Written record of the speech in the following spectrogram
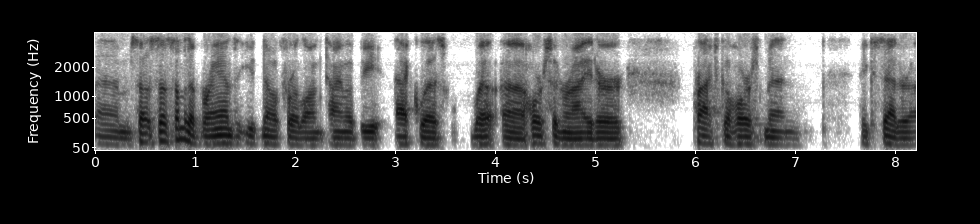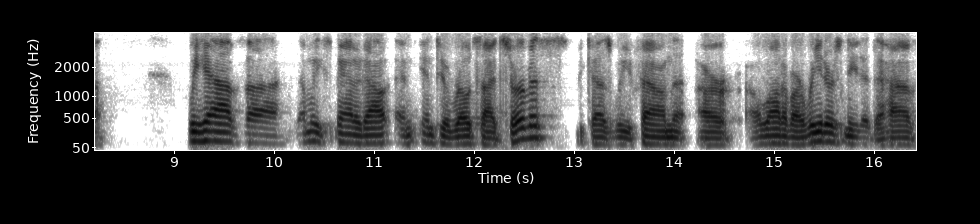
Um, so, so some of the brands that you'd know for a long time would be Equus, uh, Horse and Rider, Practical Horseman, etc. We have uh, then we expanded out and into roadside service because we found that our a lot of our readers needed to have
